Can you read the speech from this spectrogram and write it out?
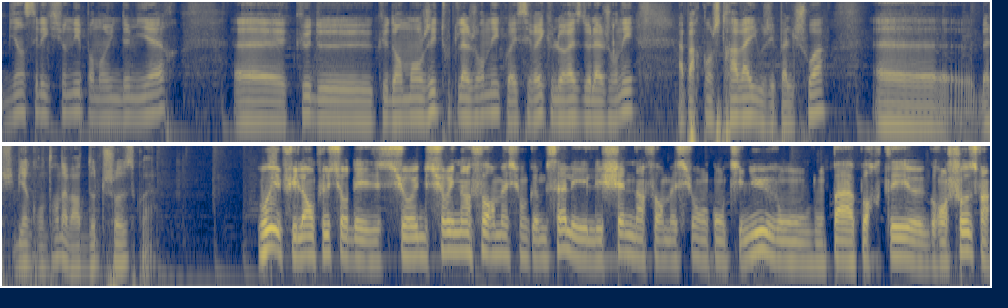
bien sélectionné pendant une demi-heure euh, que de que d'en manger toute la journée quoi et c'est vrai que le reste de la journée à part quand je travaille où j'ai pas le choix euh, bah, je suis bien content d'avoir d'autres choses quoi oui, et puis là, en plus, sur, des, sur, une, sur une information comme ça, les, les chaînes d'information en continu vont, vont pas apporter euh, grand-chose. Enfin,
